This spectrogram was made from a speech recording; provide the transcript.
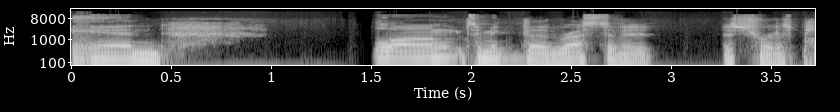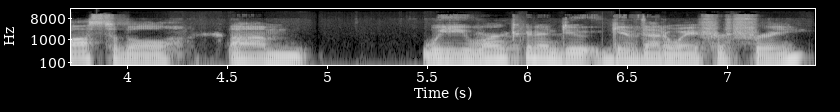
And long to make the rest of it as short as possible, um, we weren't going to do give that away for free.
